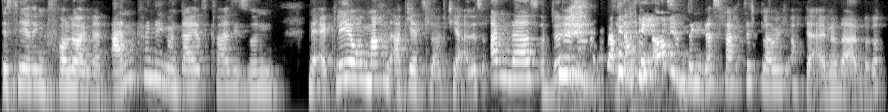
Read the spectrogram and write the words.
bisherigen Followern dann ankündigen und da jetzt quasi so ein, eine Erklärung machen? Ab jetzt läuft hier alles anders und das Ding, das fragt sich, glaube ich, auch der eine oder andere.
